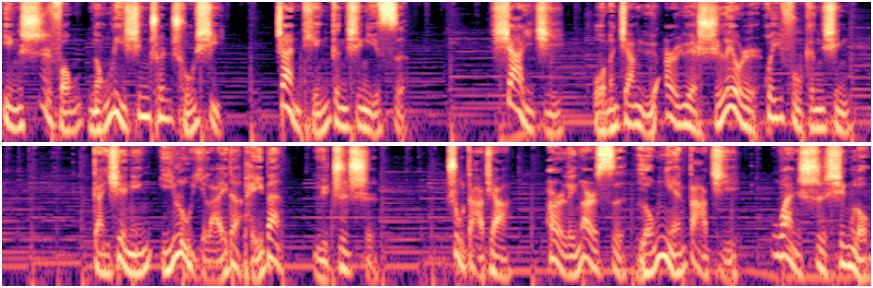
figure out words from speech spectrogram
因适逢农历新春除夕，暂停更新一次。下一集我们将于二月十六日恢复更新。感谢您一路以来的陪伴与支持，祝大家二零二四龙年大吉，万事兴隆，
